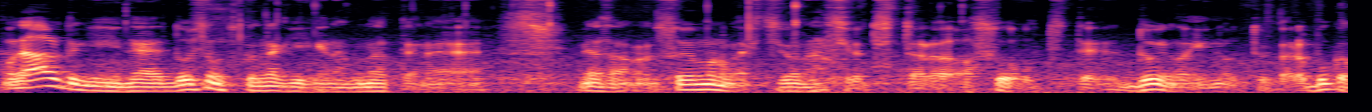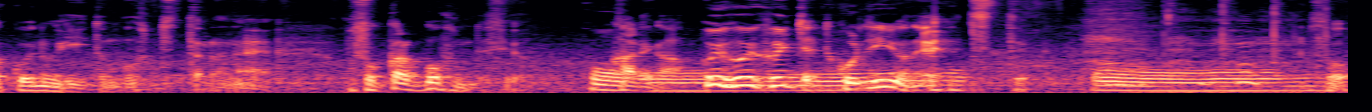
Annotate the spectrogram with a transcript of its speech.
ほんである時にねどうしても作んなきゃいけなくなってね皆さんそういうものが必要なんですよって言ったら「あそう」って言って「どういうのがいいの?」って言うから「僕はこういうのがいいと思う」って言ったらねそっから5分ですよ彼が「ほいほいほい」って言って「これでいいよね」っつって。そう。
